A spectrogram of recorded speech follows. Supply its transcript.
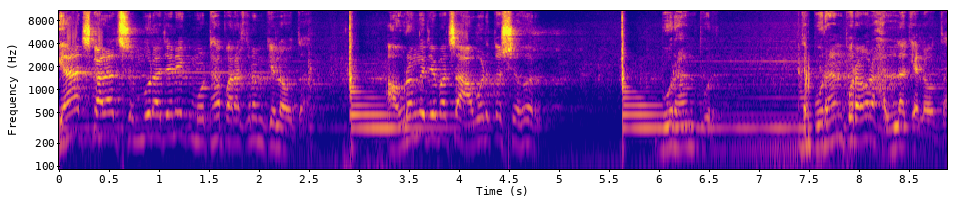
याच काळात शंभूराजाने एक मोठा पराक्रम केला होता. औरंगजेबाचं आवडतं शहर बुरहानपूर. त्या बुरहानपुरावर हल्ला केला होता.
